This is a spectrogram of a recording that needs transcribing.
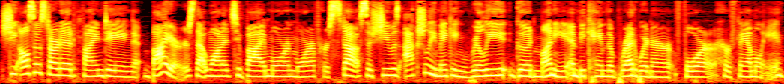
she also started finding buyers that wanted to buy more and more of her stuff. So she was actually making really good money and became the breadwinner for her family.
